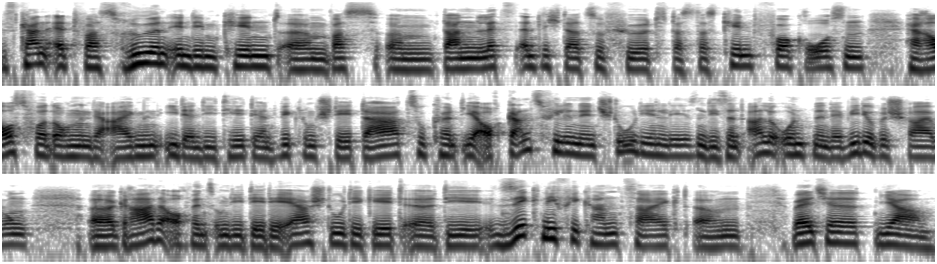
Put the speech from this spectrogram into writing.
Es kann etwas rühren in dem Kind, ähm, was ähm, dann letztendlich dazu führt, dass das Kind vor großen Herausforderungen der eigenen Identität, der Entwicklung steht. Dazu könnt ihr auch ganz viel in den Studien lesen. Die sind alle unten in der Videobeschreibung. Äh, gerade auch wenn es um die DDR-Studie geht, äh, die signifikant zeigt, ähm, welche ja,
